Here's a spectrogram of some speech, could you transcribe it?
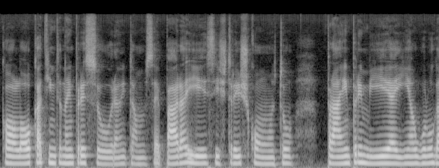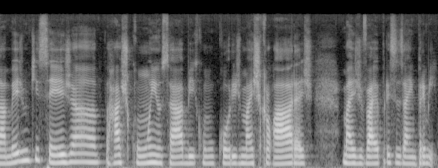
Coloca a tinta na impressora, então separa aí esses três contos, para imprimir aí em algum lugar, mesmo que seja rascunho, sabe, com cores mais claras, mas vai precisar imprimir.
